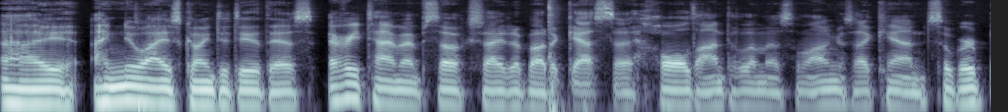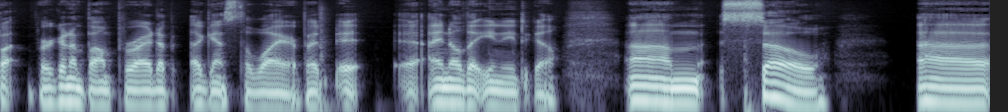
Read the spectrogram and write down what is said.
I I knew I was going to do this. Every time I'm so excited about a guest, I hold on to them as long as I can. So we're bu- we're gonna bump right up against the wire, but it, I know that you need to go. Um, so, uh,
